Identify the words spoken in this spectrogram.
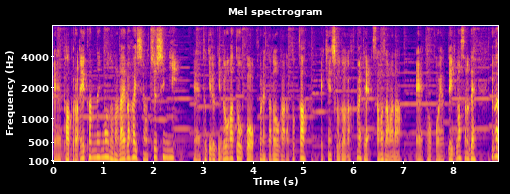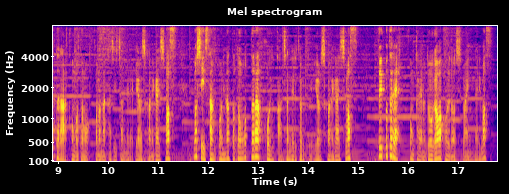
えー、パープロ栄冠のモードのライブ配信を中心に、えー、時々動画投稿、小ネタ動画だとか、えー、検証動画含めて様々な、えー、投稿をやっていきますので、よかったら今後ともこの中地チャンネルよろしくお願いします。もし参考になったと思ったら、高評価、チャンネル登録よろしくお願いします。ということで、今回の動画はこれでおしまいになります。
